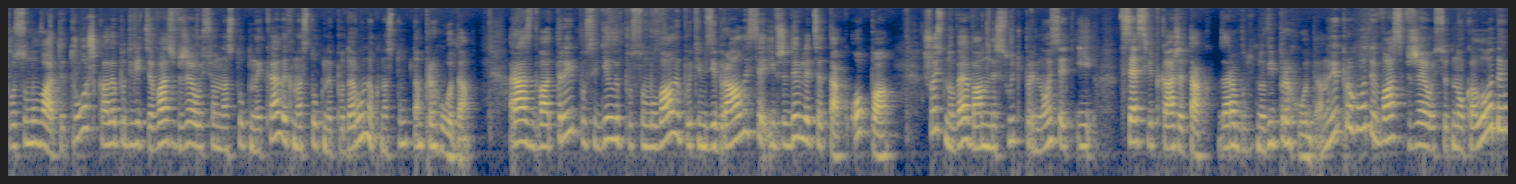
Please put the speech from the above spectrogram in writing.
посумувати трошки, але подивіться, у вас вже ось наступний келих, наступний подарунок, наступна пригода. Раз, два, три, посиділи, посумували, потім зібралися і вже дивляться так: опа, щось нове вам несуть, приносять, і Всесвіт каже, так, зараз будуть нові пригоди. А нові пригоди у вас вже ось одно колоди,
